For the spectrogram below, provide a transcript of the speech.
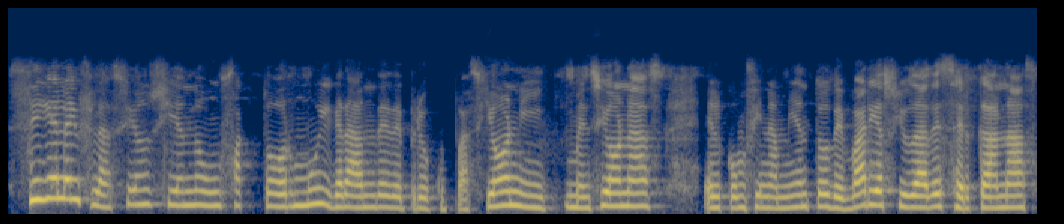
Sigue la inflación siendo un factor muy grande de preocupación y mencionas el confinamiento de varias ciudades cercanas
